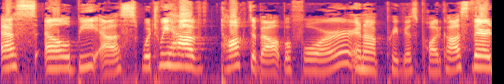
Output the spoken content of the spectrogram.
SLBS, which we have talked about before in a previous podcast. They're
